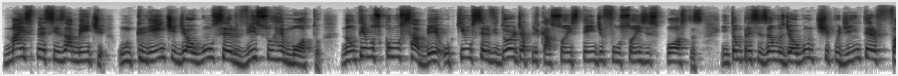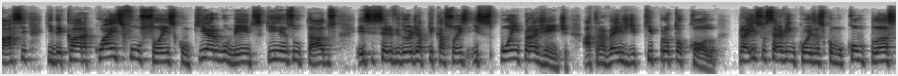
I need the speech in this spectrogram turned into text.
mais precisamente um cliente de algum serviço remoto. Não temos como saber o que um servidor de aplicações tem de funções expostas, então precisamos de algum tipo de interface que declara quais funções, com que argumentos, que resultados esse servidor de aplicações expõe para a gente, através de que protocolo. Para isso servem coisas como ComPlus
